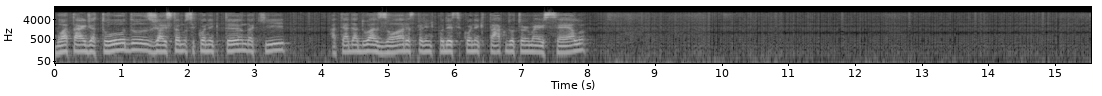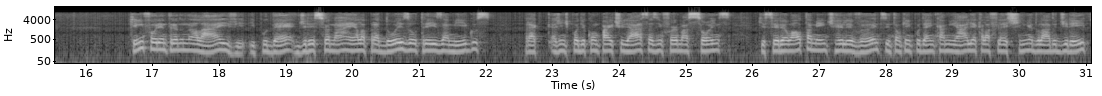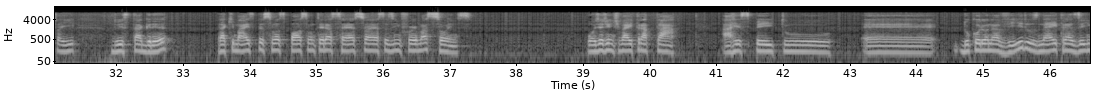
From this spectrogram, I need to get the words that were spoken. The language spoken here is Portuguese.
Boa tarde a todos. Já estamos se conectando aqui até dar duas horas para a gente poder se conectar com o Dr. Marcelo. Quem for entrando na live e puder direcionar ela para dois ou três amigos, para a gente poder compartilhar essas informações que serão altamente relevantes. Então, quem puder encaminhar ali aquela flechinha do lado direito aí do Instagram, para que mais pessoas possam ter acesso a essas informações. Hoje a gente vai tratar a respeito é, do coronavírus, né, e trazer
